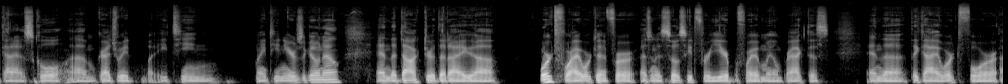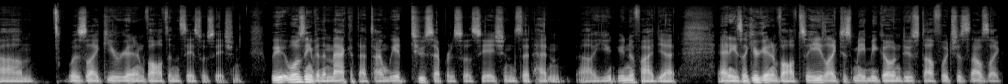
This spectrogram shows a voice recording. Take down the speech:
got out of school. Um, graduated what 18, 19 years ago now, and the doctor that I uh, worked for. I worked for as an associate for a year before I had my own practice, and the the guy I worked for. Um, was like you were getting involved in the state association. We, it wasn't even the MAC at that time. We had two separate associations that hadn't uh, unified yet. And he's like, "You're getting involved." So he like just made me go and do stuff, which is I was like,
